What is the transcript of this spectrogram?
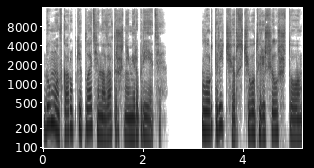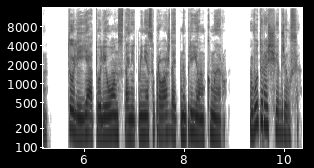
«Думаю, в коробке платья на завтрашнее мероприятие. Лорд Ричардс чего-то решил, что то ли я, то ли он станет меня сопровождать на прием к мэру. Вот и расщедрился.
